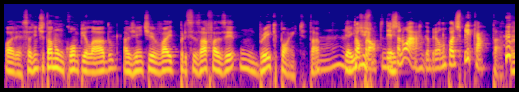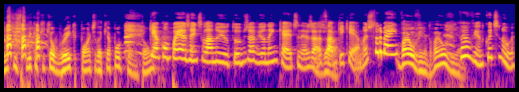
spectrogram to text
Olha, se a gente está num compilado, a gente vai precisar fazer um breakpoint, tá? Hum, então pronto, deixa aí... no ar, Gabriel, não pode explicar. Tá, a gente explica o que é o breakpoint Point daqui a pouquinho. Então... Quem acompanha a gente lá no YouTube já viu na enquete, né? Já, já. sabe o que, que é. Mas tudo bem. Vai ouvindo, vai ouvindo. Vai ouvindo, continua.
